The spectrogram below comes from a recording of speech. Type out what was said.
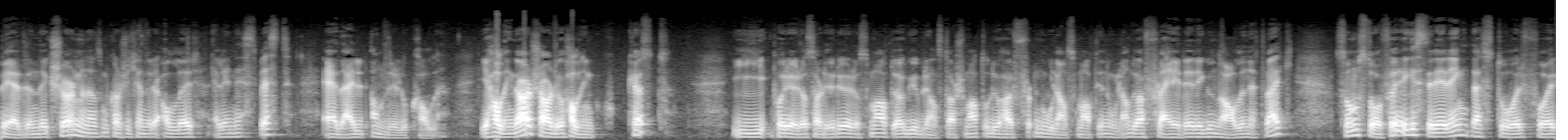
bedre enn deg sjøl, men den som kanskje kjenner det aller eller nest best, er de andre lokale. I Hallingdal så har du Hallingkøst. I, på Røros har du Rørosmat, du har Gudbrandsdalsmat og du har Nordlandsmat i Nordland. Du har flere regionale nettverk som står for registrering, de står for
